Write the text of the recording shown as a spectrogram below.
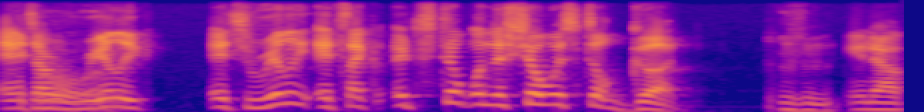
It's a Oh. really, it's really, it's like it's still when the show is still good Mhm. you know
